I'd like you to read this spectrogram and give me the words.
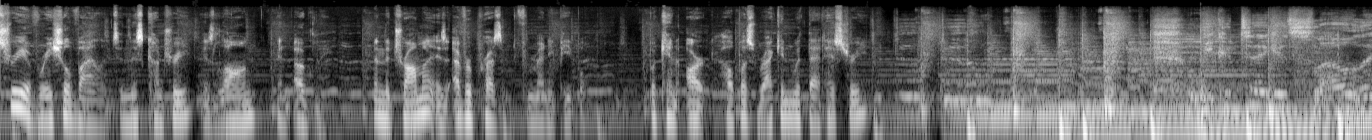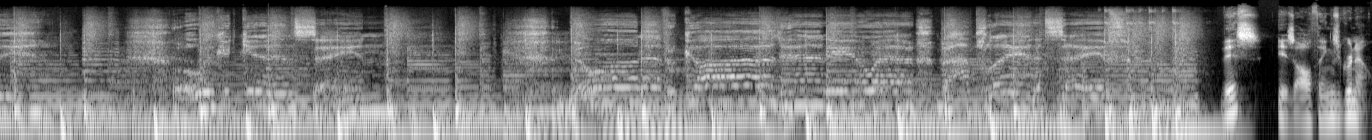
history of racial violence in this country is long and ugly, and the trauma is ever present for many people. But can art help us reckon with that history? We could take it slowly, or we could get insane. No one ever got anywhere by playing it safe. This is All Things Grinnell.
